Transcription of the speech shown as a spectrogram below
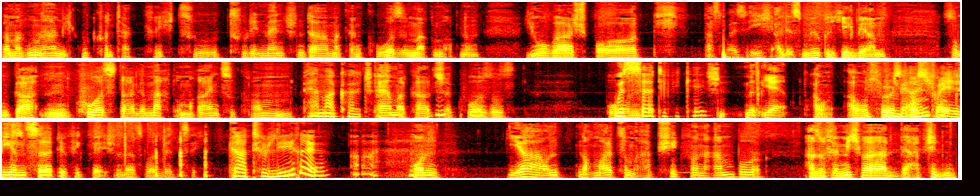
weil man unheimlich gut Kontakt kriegt zu, zu den Menschen da. Man kann Kurse machen, ob nun Yoga, Sport, was weiß ich, alles Mögliche. Wir haben so einen Gartenkurs da gemacht, um reinzukommen. Permaculture. Permaculture-Kursus. With certification. Yeah, our, our first Australian certification, das war witzig. Gratuliere. Und ja, und nochmal zum Abschied von Hamburg. Also für mich war der Abschied ein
